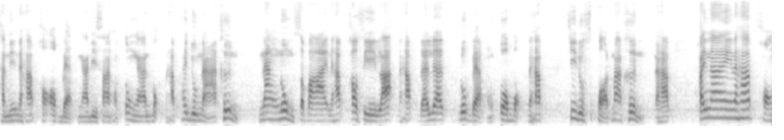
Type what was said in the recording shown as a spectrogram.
คันนี้นะครับเขาออกแบบงานดีไซน์ของตัวงานเบาะนะครับให้ดูหนาขึ้นนั่งนุ่มสบายนะครับ เข้าซีระนะครับและเลือรูปแบบของตัวเบาะนะครับ ที่ดูสปอร์ตมากขึ้นนะครับ ภายในนะครับของ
